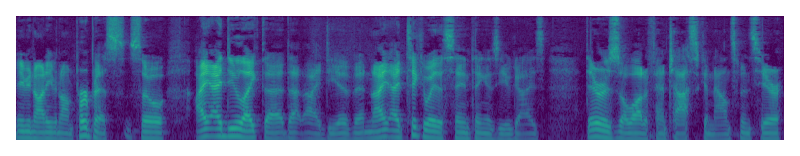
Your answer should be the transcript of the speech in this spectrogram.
maybe not even on purpose. So I, I do like that that idea of it, and I, I take away the same thing as you guys. There is a lot of fantastic announcements here,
